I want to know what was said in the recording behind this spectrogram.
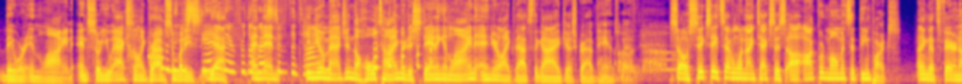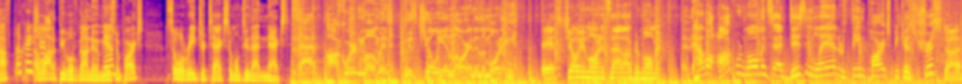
they were in line and so you accidentally grab Oh, and you're somebody's standing yeah there for the and rest then of the time. can you imagine the whole time you're just standing in line and you're like that's the guy i just grabbed hands with so 68719 Texas uh, awkward moments at theme parks i think that's fair enough Okay, a sure. lot of people have gone to amusement parks so we'll read your text and we'll do that next That awkward moment with Joey and Lauren in the morning. It's Joey and Lauren. It's that awkward moment. How about awkward moments at Disneyland or theme parks? Because Trista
